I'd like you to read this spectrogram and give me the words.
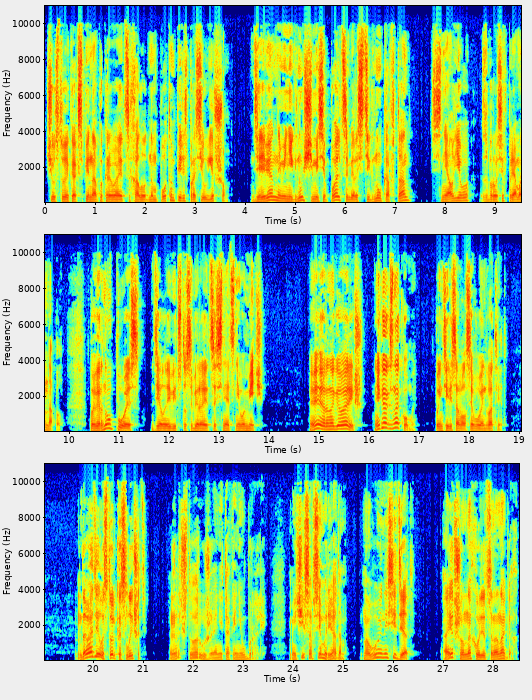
чувствуя, как спина покрывается холодным потом, переспросил Ершон. Деревянными негнущимися пальцами расстегнул кафтан, снял его, сбросив прямо на пол. Повернул пояс, делая вид, что собирается снять с него меч. «Верно говоришь, не как знакомый», — поинтересовался воин в ответ. «Доводилось только слышать. Жаль, что оружие они так и не убрали. Мечи совсем рядом, но воины сидят, а Иршон находится на ногах.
